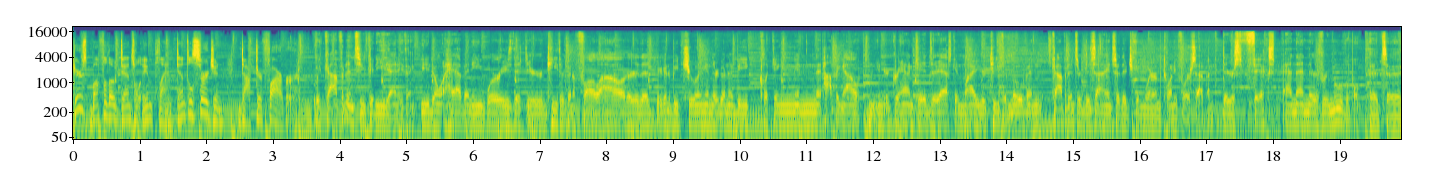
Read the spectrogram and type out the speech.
Here's Buffalo Dental Implant dental surgeon Dr. Farber. With confidence, you could eat anything. You don't have any worries that your teeth are going to fall out or that you're going to be chewing and they're going to be clicking and popping out. And your grandkids are asking why your teeth are moving. Confidence are designed so that you can wear them 24 7. There's fixed and then there's removable. It's a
